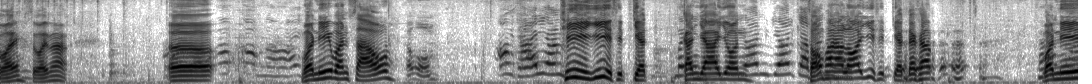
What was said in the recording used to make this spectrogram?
สวย สวยมาก เอ่อวันนี้วันเสาร์ครับผมเอาฉายยังที่ 27 กันยายน ย้ย้อนกลับไปหน่อย2527 นะครับ วันนี้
